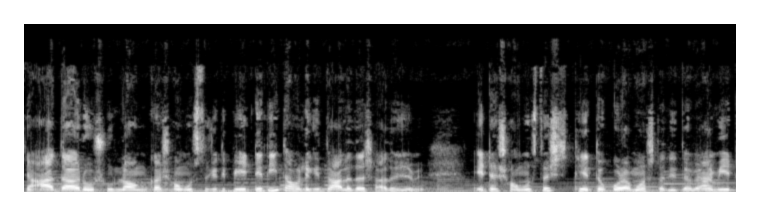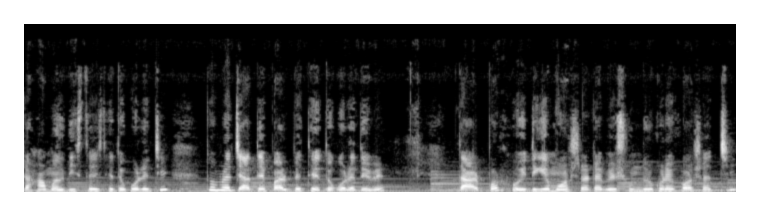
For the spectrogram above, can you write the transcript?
যে আদা, রসুন, লঙ্কা সমস্ত যদি বেটে দিই, তাহলে কিন্তু আলাদা স্বাদ হয়ে যাবে। এটা সমস্ত থেতো করা মশলা দিতে হবে। আমি এটা হামাল দিস্তায় থেতো করেছি, তোমরা যাতে পারবে থেতো করে দেবে। তারপর ওইদিকে মশলাটা বেশ সুন্দর করে কষাচ্ছি।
